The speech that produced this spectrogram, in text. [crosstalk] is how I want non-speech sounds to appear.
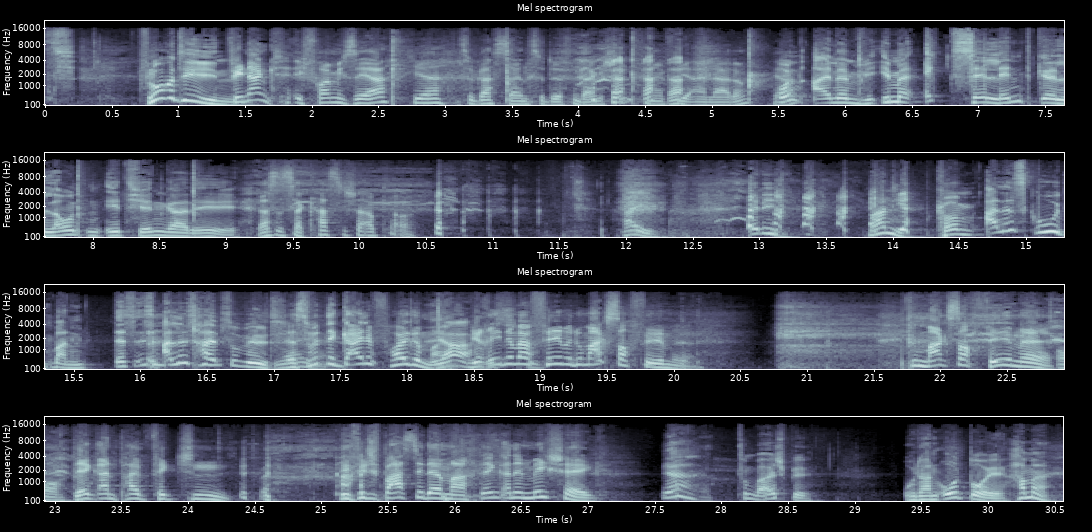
Florentin. Vielen Dank. Ich freue mich sehr, hier zu Gast sein zu dürfen. Dankeschön. [laughs] Vielen Dank für die Einladung. Ja. Und einem wie immer exzellent gelaunten Etienne Gade. das ist sarkastischer Applaus. [laughs] Hi. Eddie, Mann. komm, alles gut, Mann. Das ist alles halb so wild. Das wird eine geile Folge, Mann. Ja. Wir reden über Filme. Du magst doch Filme. Du magst doch Filme. Denk an Pulp Fiction. Wie viel Spaß dir der macht. Denk an den Milchshake. Ja, zum Beispiel. Oder ein Oldboy. Hammer.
